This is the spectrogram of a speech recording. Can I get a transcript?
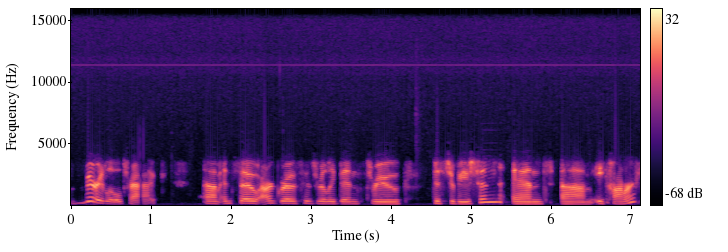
very little traffic. Um, and so our growth has really been through distribution and um, e commerce.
